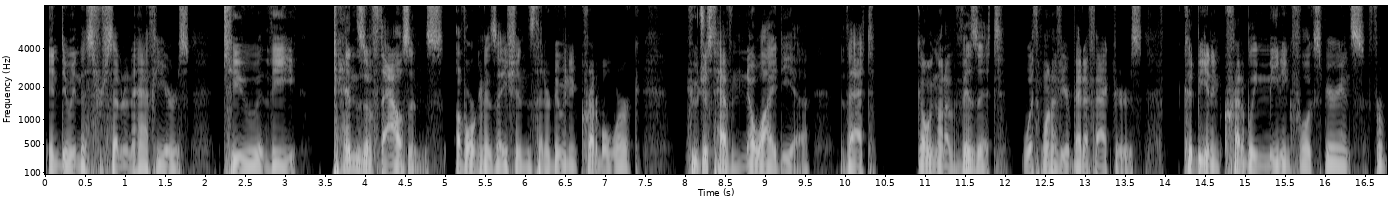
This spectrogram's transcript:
in doing this for seven and a half years to the tens of thousands of organizations that are doing incredible work who just have no idea that going on a visit with one of your benefactors could be an incredibly meaningful experience for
